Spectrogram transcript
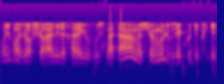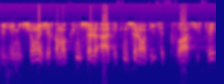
Oui, bonjour, je suis ravi d'être avec vous ce matin. Monsieur Moult vous écoute depuis le début de l'émission et j'ai vraiment qu'une seule hâte et qu'une seule envie, c'est de pouvoir assister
